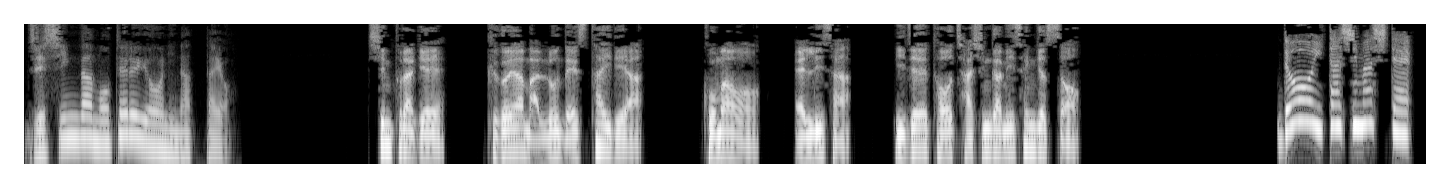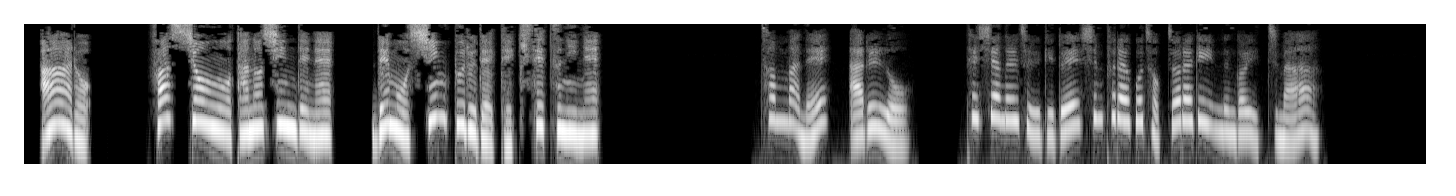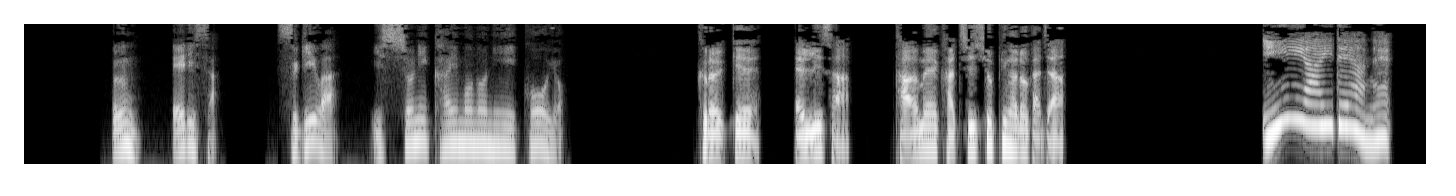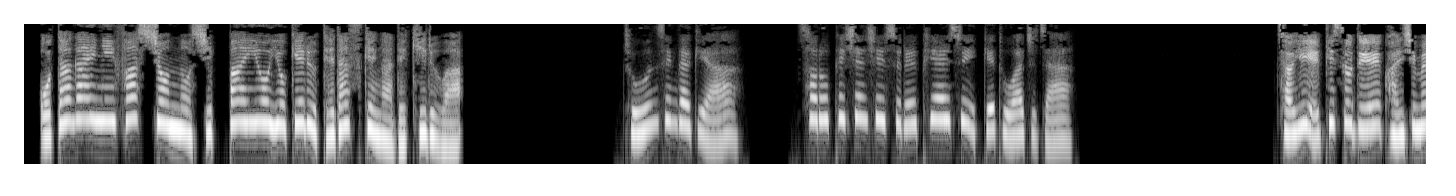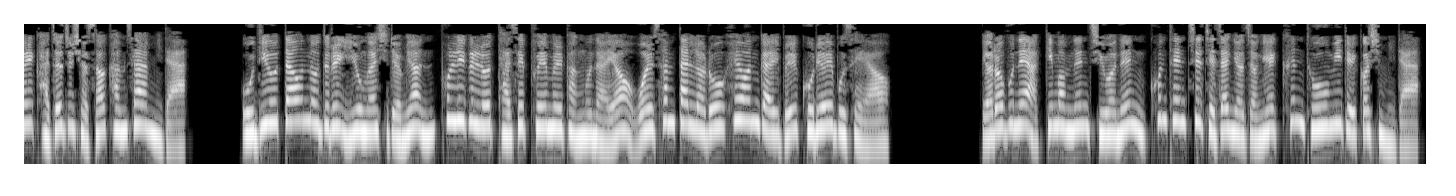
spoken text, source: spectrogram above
自信が持てるようになったよ。 심플하게. 그거야말로 내 스타일이야. 고마워, 엘리사. 이제 더 자신감이 생겼어. どういたしまして、アーロ。ファッションを楽しんでね。でもシンプルで適切にね。 천만에, 아를로. 패션을 즐기되 심플하고 적절하게 입는 걸 잊지 마. うん、エリサ。次は、一緒に買い物に行こうよ。 그럴게, 엘리사. 다음에 같이 쇼핑하러 가자. いいアイデアね。 お互いにファッションの失敗を避ける手助けができるわ。 좋은 생각이야. 서로 패션 실수를 피할 수 있게 도와주자. 저희 에피소드에 관심을 가져주셔서 감사합니다. 오디오 다운로드를 이용하시려면 폴리글롯 다세프엠을 방문하여 월 3달러로 회원가입을 고려해보세요. 여러분의 아낌없는 지원은 콘텐츠 제작 여정에 큰 도움이 될 것입니다.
